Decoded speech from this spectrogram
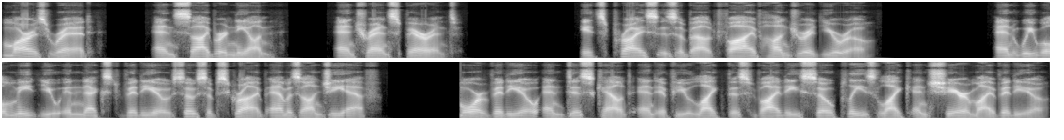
Mars red, and cyber neon, and transparent. Its price is about 500 euro. And we will meet you in next video so subscribe Amazon GF. More video and discount and if you like this video so please like and share my video.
